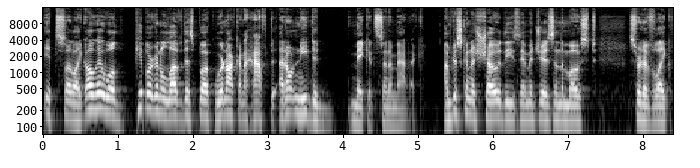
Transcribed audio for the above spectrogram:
it's sort of like okay well people are gonna love this book we're not gonna have to I don't need to make it cinematic I'm just gonna show these images in the most sort of like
